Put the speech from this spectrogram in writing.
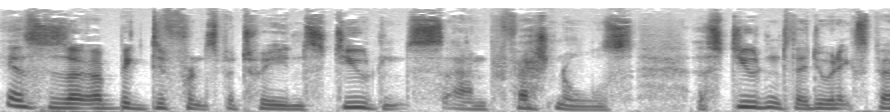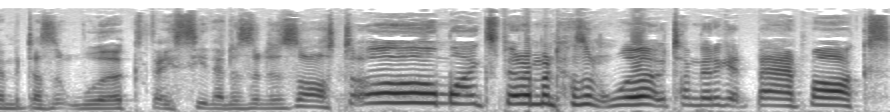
Yeah, this is a, a, big difference between students and professionals. A student, they do an experiment, doesn't work, they see that as a disaster. Oh, my experiment hasn't worked, I'm going to get bad marks.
